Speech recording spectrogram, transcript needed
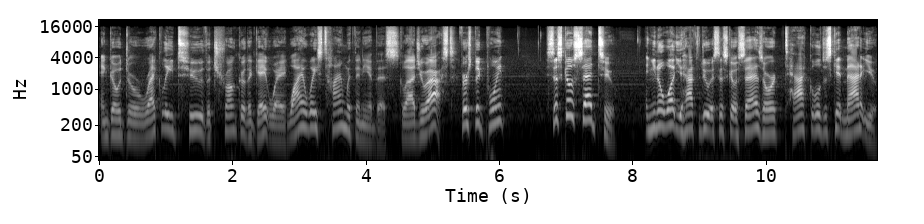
and go directly to the trunk or the gateway, why waste time with any of this? Glad you asked. First big point, Cisco said to. And you know what? You have to do what Cisco says, or TAC will just get mad at you.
